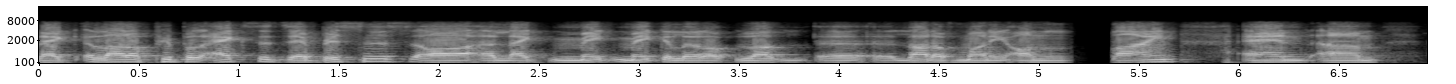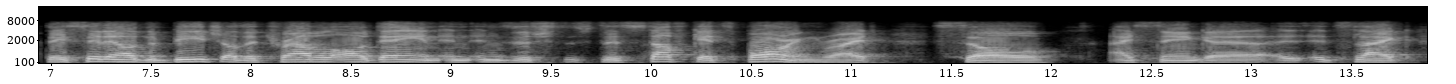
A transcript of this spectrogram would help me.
like a lot of people exit their business or uh, like make make a lot lot uh, a lot of money online. And um they sit out on the beach or they travel all day and and, and this this stuff gets boring right? So I think uh, it's like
